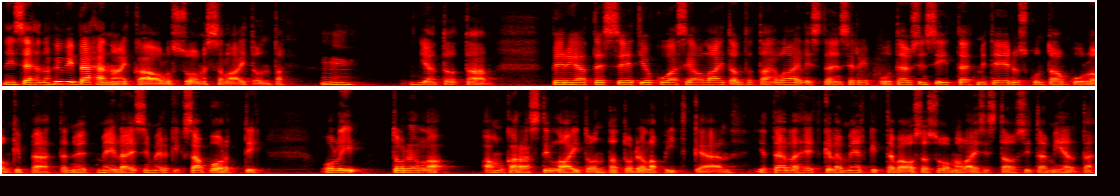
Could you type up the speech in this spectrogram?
niin sehän on hyvin vähän aikaa ollut Suomessa laitonta. Mm. Ja tota, periaatteessa se, että joku asia on laitonta tai laillista, niin se riippuu täysin siitä, että miten eduskunta on kullonkin päättänyt. Että meillä esimerkiksi abortti oli todella ankarasti laitonta todella pitkään. Ja tällä hetkellä merkittävä osa suomalaisista on sitä mieltä,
